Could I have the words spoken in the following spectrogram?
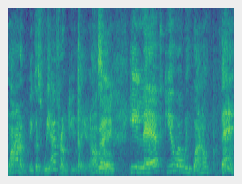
one of because we are from Cuba, you know. Right. So he left Cuba with one of them.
